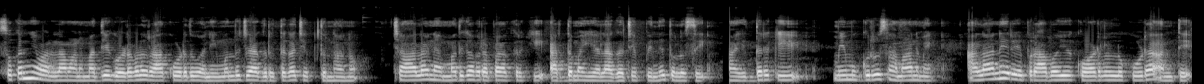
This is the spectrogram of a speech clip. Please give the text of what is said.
సుకన్య వల్ల మన మధ్య గొడవలు రాకూడదు అని ముందు జాగ్రత్తగా చెప్తున్నాను. చాలా నెమ్మదిగా ప్రభాకర్కి అర్థమయ్యేలాగా చెప్పింది తులసి. ఆ ఇద్దరికి మీ ముగ్గురు సమానమే. అలానే రేపు రాబోయే కోడలలో కూడా అంతే.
